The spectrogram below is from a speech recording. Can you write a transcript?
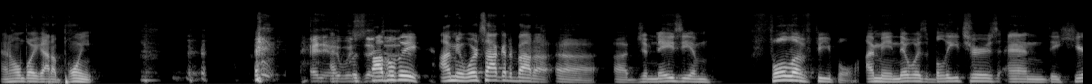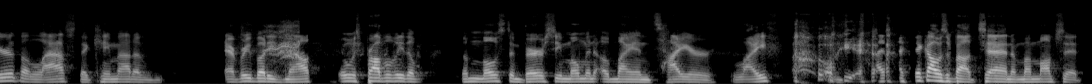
and homeboy got a point. And it was, was probably. I mean, we're talking about a, a, a gymnasium full of people. I mean, there was bleachers, and to hear the laughs that came out of everybody's mouth, it was probably the the most embarrassing moment of my entire life. oh, yeah. I, I think I was about ten, and my mom said,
